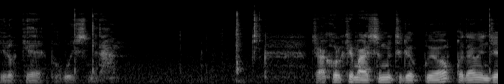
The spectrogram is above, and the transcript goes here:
이렇게 보고 있습니다. 자 그렇게 말씀을 드렸고요. 그 다음에 이제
